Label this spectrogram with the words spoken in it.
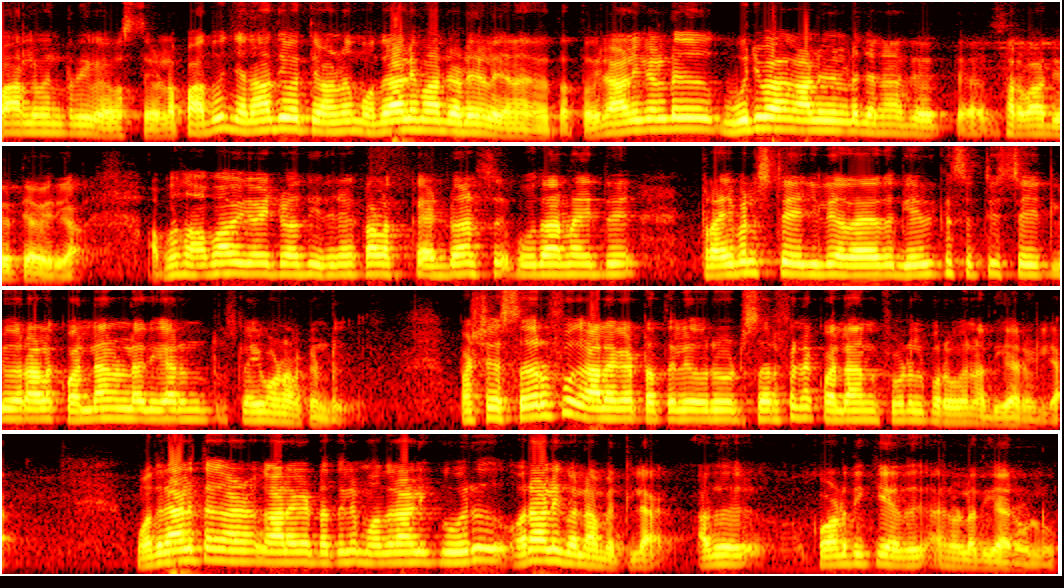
പാർലമെന്ററി വ്യവസ്ഥയുള്ളത്. അപ്പോൾ അതും ജനാധിപത്യമാണ്. മുതലാളിമാരുടെ ഇടയിലുള്ള ജനാധിപത്യം. തൊഴിലാളികളുടെ ഭൂരിഭാഗം ആളുകളുടെ ജനാധിപത്യ സർവാധിപത്യം വരിക. അപ്പോൾ സ്വാഭാവികമായിട്ടും അത് ഇതിനേക്കാളൊക്കെ അഡ്വാൻസ് ഉദാഹരണമായിട്ട് ട്രൈബൽ സ്റ്റേജിൽ അതായത് ഗിൽക്ക് സിറ്റി സ്റ്റേറ്റിൽ ഒരാളെ കൊല്ലാനുള്ള അധികാരം സ്ലൈവ് ഓണർക്കുണ്ട്. പക്ഷേ സെർഫ് കാലഘട്ടത്തിൽ ഒരു സെർഫിനെ കൊല്ലാൻ ഫ്യൂഡൽ പ്രഭുവിന് അധികാരമില്ല. മുതലാളിത്ത കാലഘട്ടത്തിൽ മുതലാളിക്ക് ഒരു ഒരാളെയും കൊല്ലാൻ പറ്റില്ല. അത് കോടതിക്ക് അത് അതിനുള്ള അധികാരമുള്ളൂ.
